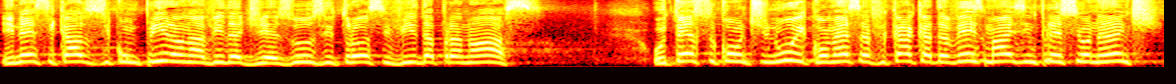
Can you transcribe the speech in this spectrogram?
e nesse caso se cumpriram na vida de Jesus e trouxe vida para nós. O texto continua e começa a ficar cada vez mais impressionante.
